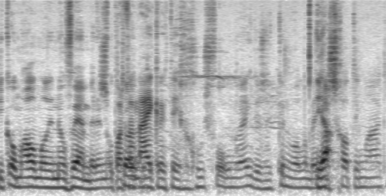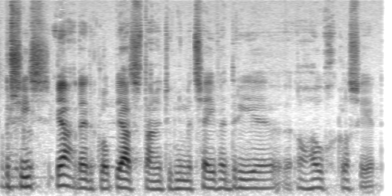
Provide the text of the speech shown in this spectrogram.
Die komen allemaal in november. In Sparta Nijkerk tegen Goes volgende week, dus dan kunnen we wel een beetje een schatting maken. Precies, ja, dat klopt. Ja, ze staan natuurlijk nu met 7 3 al hoog geclasseerd.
